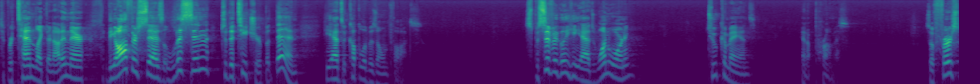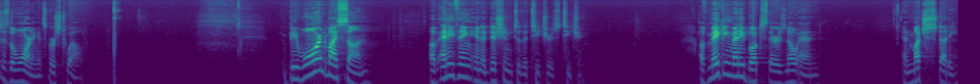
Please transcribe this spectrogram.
to pretend like they're not in there. The author says, listen to the teacher, but then he adds a couple of his own thoughts. Specifically, he adds one warning, two commands, and a promise. So, first is the warning. It's verse 12. Be warned, my son, of anything in addition to the teacher's teaching. Of making many books, there is no end, and much study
